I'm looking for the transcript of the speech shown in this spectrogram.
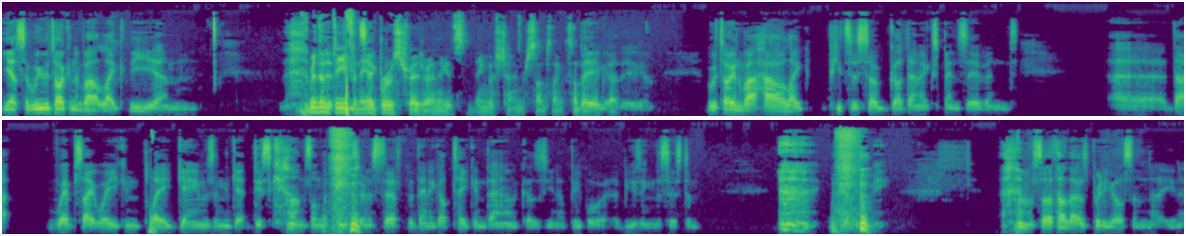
yeah, so we were talking about like the um, Rhythm the Thief and the Emperor's Treasure. I think it's English time or something something like go. that. There you go. We were talking about how like pizza's so goddamn expensive, and uh, that website where you can play games and get discounts on the pizza and stuff, but then it got taken down because you know people were abusing the system. Me. Um, so I thought that was pretty awesome that you know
